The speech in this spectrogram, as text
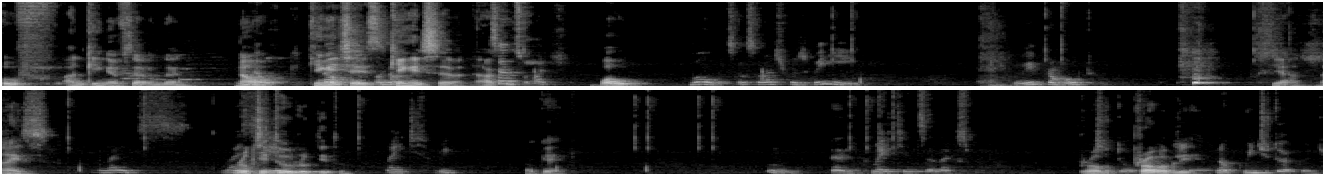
Oof, and king f7 then. No, No, king no, h8, oh, no. king h7. It's not Okay. so much. Whoa, Whoa, it's not so much was we. We promote. yeah, nice. Nice. nice Rook game. g2, rook d2. Knight three. Okay, Hmm. And mate in the next one. Prob- Queen probably. Queen G2. No, Queen G2 or Queen G1.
